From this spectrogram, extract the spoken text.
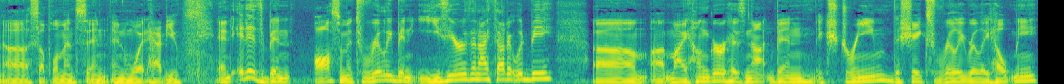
uh, supplements, and, and what have you. And it has been awesome. It's really been easier than I thought it would be. Um, uh, my hunger has not been extreme. The shakes really, really help me.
